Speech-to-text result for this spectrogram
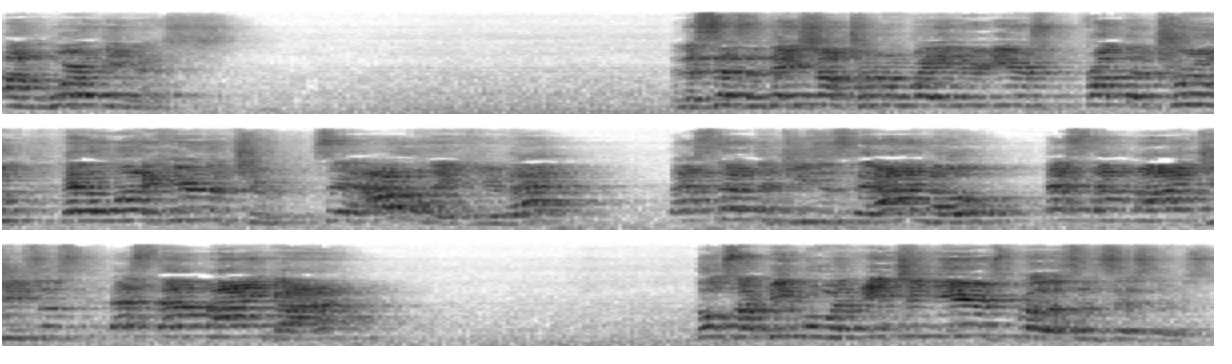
unworthiness. And it says, and they shall turn away their ears from the truth. They don't want to hear the truth. Say, I don't want to hear that. That's not the Jesus that I know. That's not my Jesus. That's not my God. Those are people with itching ears, brothers and sisters.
